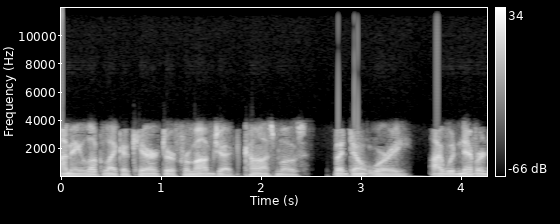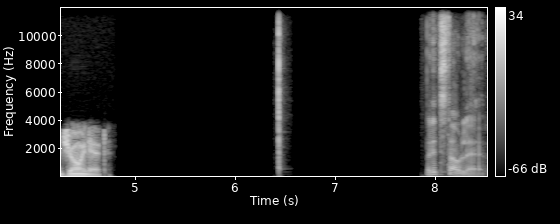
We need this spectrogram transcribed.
I may look like a character from Object Cosmos, but don't worry, I would never join it. Представляют.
